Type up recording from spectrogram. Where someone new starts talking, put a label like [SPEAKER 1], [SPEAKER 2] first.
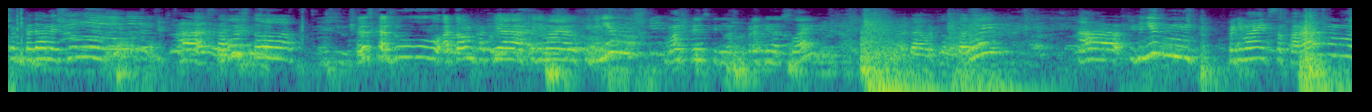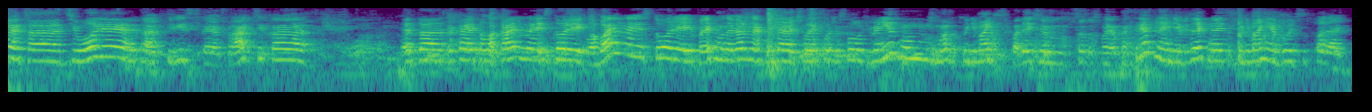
[SPEAKER 1] Тогда начну а, с того, что расскажу о том, как я понимаю феминизм. Можешь, в принципе, немножко продвинуть слайд. Да, вот на второй. А, феминизм понимается по-разному. Это теория, это активистская практика, это какая-то локальная история и глобальная история, и поэтому, наверное, когда человек слышит слово феминизм, он может понимать под этим что-то свое конкретное, не обязательно это понимание будет совпадать.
